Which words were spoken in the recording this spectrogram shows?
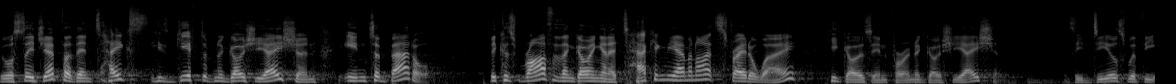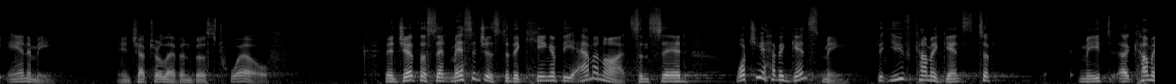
We will see Jephthah then takes his gift of negotiation into battle. Because rather than going and attacking the Ammonites straight away, he goes in for a negotiation as he deals with the enemy in chapter 11, verse 12. Then Jephthah sent messages to the king of the Ammonites and said, What do you have against me that you've come against to me, uh, come,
